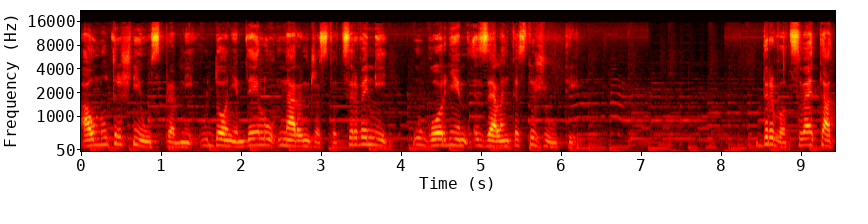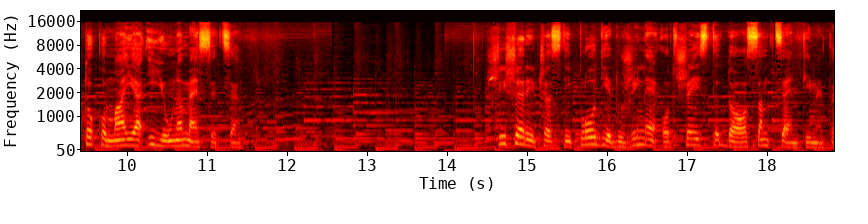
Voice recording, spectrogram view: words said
a unutrašnji uspravni, u donjem delu naranđasto-crveni, u gornjem zelenkasto-žuti. Drvo cveta tokom maja i juna meseca. Šišaričasti plod je dužine od 6 do 8 cm.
